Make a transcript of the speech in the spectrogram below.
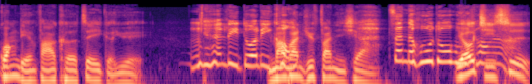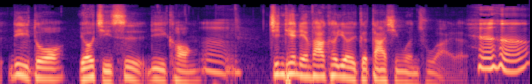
光联发科这一个月 利多利空，麻烦你去翻一下，真的忽多忽空，有几次利多，有几次利空。嗯，今天联发科又一个大新闻出来了，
